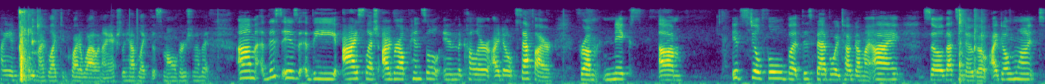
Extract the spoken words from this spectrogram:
perfume I've liked in quite a while, and I actually have like the small version of it. Um, this is the eye slash eyebrow pencil in the color I don't sapphire from NYX. Um, it's still full, but this bad boy tugged on my eye, so that's a no-go. I don't want,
